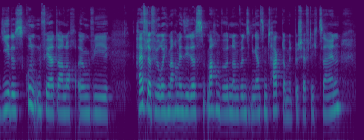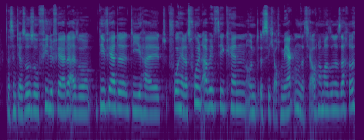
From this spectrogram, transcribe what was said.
jedes Kundenpferd da noch irgendwie halfterführig machen. Wenn sie das machen würden, dann würden sie den ganzen Tag damit beschäftigt sein. Das sind ja so, so viele Pferde. Also die Pferde, die halt vorher das Fohlen-ABC kennen und es sich auch merken, das ist ja auch nochmal so eine Sache,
